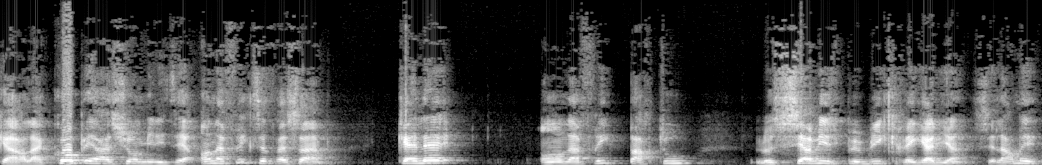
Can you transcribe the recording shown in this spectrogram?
car la coopération militaire en Afrique, c'est très simple. Quelle est en Afrique, partout, le service public régalien, c'est l'armée.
